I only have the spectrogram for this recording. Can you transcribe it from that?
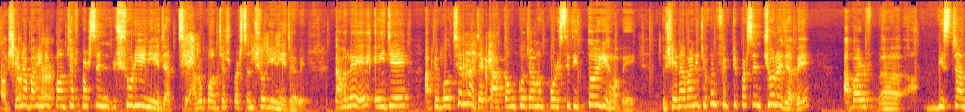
সেনাবাহিনী হ্যাঁ। পঞ্চাশ পার্সেন্ট সরিয়ে নিয়ে যাচ্ছে আরও পঞ্চাশ পার্সেন্ট সরিয়ে নিয়ে যাবে। তাহলে এই যে আপনি বলছেন না যে একটা আতঙ্কজনক পরিস্থিতি তৈরি হবে তো সেনাবাহিনী যখন ফিফটি পার্সেন্ট চলে যাবে আবার বিশ্রাম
